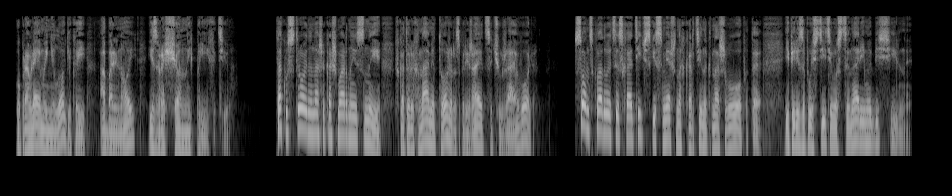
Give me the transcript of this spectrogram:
управляемый не логикой, а больной, извращенной прихотью. Так устроены наши кошмарные сны, в которых нами тоже распоряжается чужая воля. Сон складывается из хаотически смешанных картинок нашего опыта, и перезапустить его сценарий мы бессильны.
